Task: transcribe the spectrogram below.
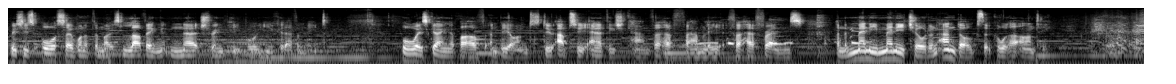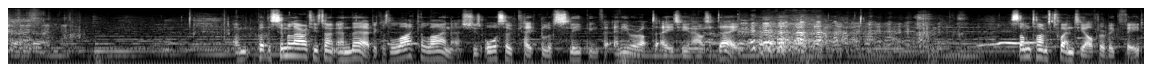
but she's also one of the most loving, nurturing people you could ever meet. Always going above and beyond to do absolutely anything she can for her family, for her friends, and the many, many children and dogs that call her auntie. Um, but the similarities don't end there because, like a lioness, she's also capable of sleeping for anywhere up to 18 hours a day. Sometimes 20 after a big feed.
